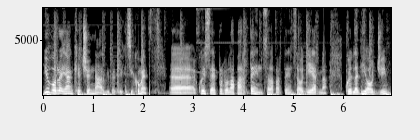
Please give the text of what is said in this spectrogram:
Io vorrei anche accennarvi, perché siccome eh, questa è proprio la partenza, la partenza odierna, quella di oggi,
